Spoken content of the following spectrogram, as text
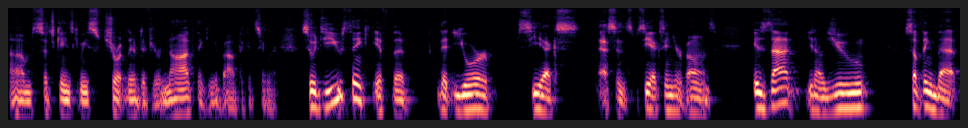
um, such gains can be short-lived if you're not thinking about the consumer. So do you think if the that your cx essence cx in your bones is that you know you something that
